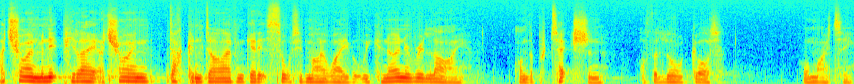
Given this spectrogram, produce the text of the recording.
I try and manipulate, I try and duck and dive and get it sorted my way, but we can only rely on the protection of the Lord God Almighty.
